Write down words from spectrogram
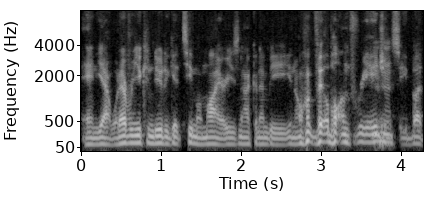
And yeah, whatever you can do to get Timo Meier, he's not going to be, you know, available on free mm-hmm. agency, mm-hmm. but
